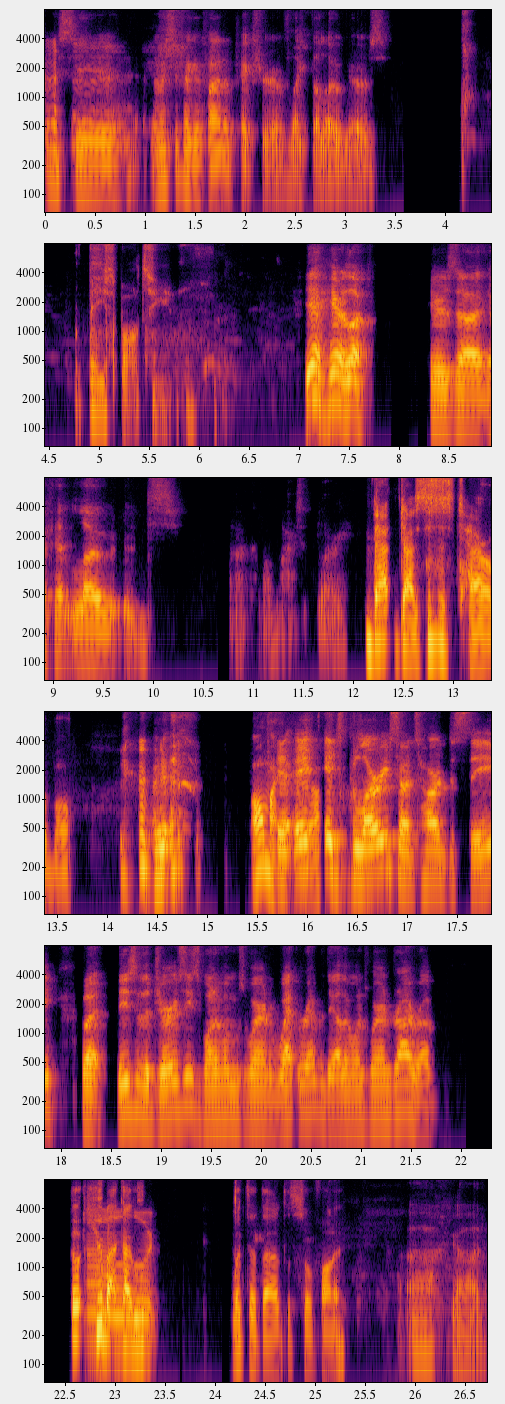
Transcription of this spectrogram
me see. Let me see if I can find a picture of like the logos. Baseball team. Yeah, here, look. Here's uh if it loads. Oh, come on, why is it blurry? That guys, this is terrible. Oh my It- it- it's blurry, so it's hard to see. But these are the jerseys. One of them's wearing wet rib, the other one's wearing dry rub. Oh, Huback, I Oh, Lord. looked at that. That's so funny. Oh God.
